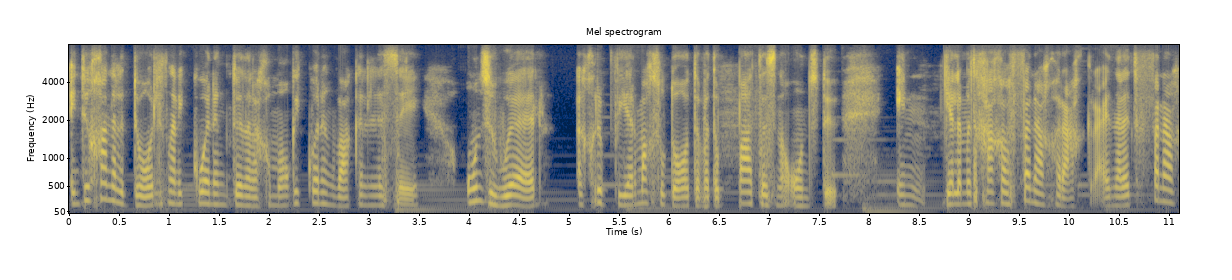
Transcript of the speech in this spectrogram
En toe gaan hulle dadelik na die koning toe en hulle gemaak die koning wakker en hulle sê ons hoor 'n groep weermagsoldate wat op pad is na ons toe en julle moet gaga vinnig reg kry. En hulle het vinnig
